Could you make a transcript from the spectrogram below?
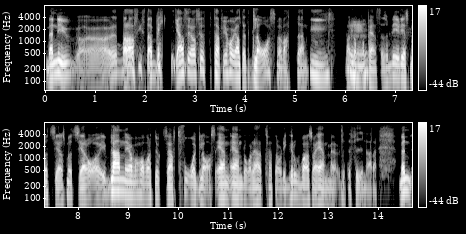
Men nu, eh, bara sista veckan, så jag har suttit här, för jag har ju alltid ett glas med vatten. Mm. Man Mm. doppar penseln så blir det smutsigare och smutsigare. Och ibland när jag har varit duktig så har jag haft två glas. En, en då det här tvättar av det grova och så en med lite finare. Men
